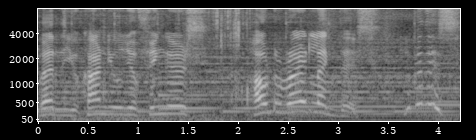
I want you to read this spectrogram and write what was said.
Where you can't use your fingers, how to ride like this? Look at this.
